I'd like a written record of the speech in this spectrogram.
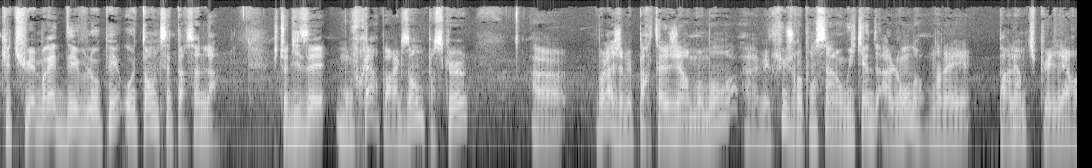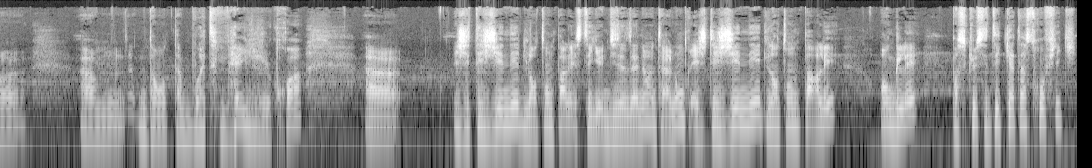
que tu aimerais développer autant que cette personne-là? Je te disais mon frère par exemple parce que euh, voilà j'avais partagé un moment avec lui, je repensais à un week-end à Londres, on en avait parlé un petit peu hier euh, euh, dans ta boîte mail je crois. j'étais gêné de l'entendre parler, c'était il y a une dizaine d'années, on était à Londres et j'étais gêné de l'entendre parler anglais parce que c'était catastrophique.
